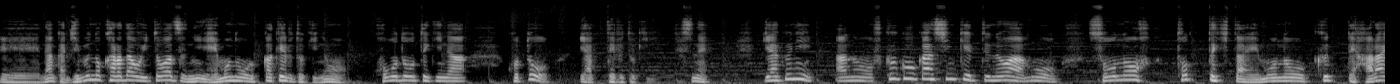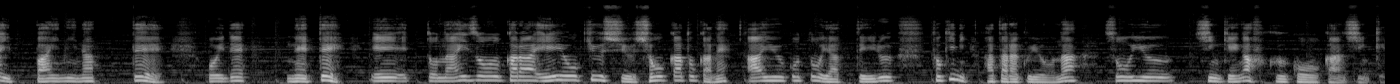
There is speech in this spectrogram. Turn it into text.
う、えー、なんか自分の体を厭わずに獲物を追っかける時の行動的なことをやってる時ですね。逆に、あの、副交感神経っていうのはもう、その取ってきた獲物を食って腹いっぱいになって、ほいで寝て、えー、っと、内臓から栄養吸収、消化とかね、ああいうことをやっている時に働くような、そういう神経が副交感神経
